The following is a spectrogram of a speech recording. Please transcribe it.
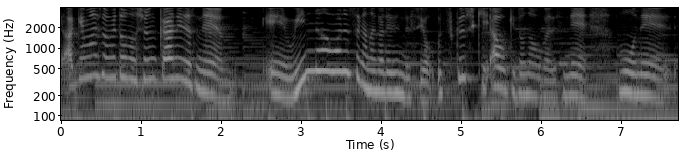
開けましておめでとうの瞬間にですねえー、ウィンナーワルツが流れるんですよ。美しき青きドナオがですねもうね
